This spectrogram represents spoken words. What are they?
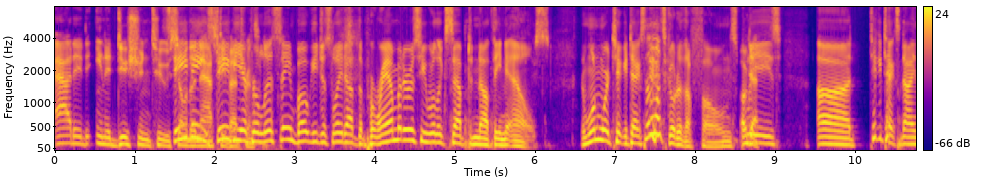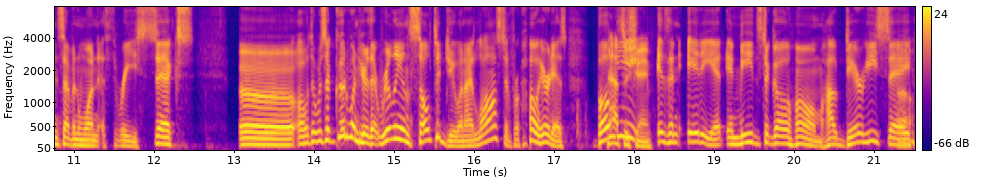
added in addition to some of the Stevie, nasty Stevie, if you're listening, Bogey just laid out the parameters. He will accept nothing else. And one more ticket text. Then let's go to the phones, Okay. please. Uh, ticket text 97136. Uh, oh, there was a good one here that really insulted you, and I lost it for. Oh, here it is. Bogey That's a shame. is an idiot and needs to go home. How dare he say Oh.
